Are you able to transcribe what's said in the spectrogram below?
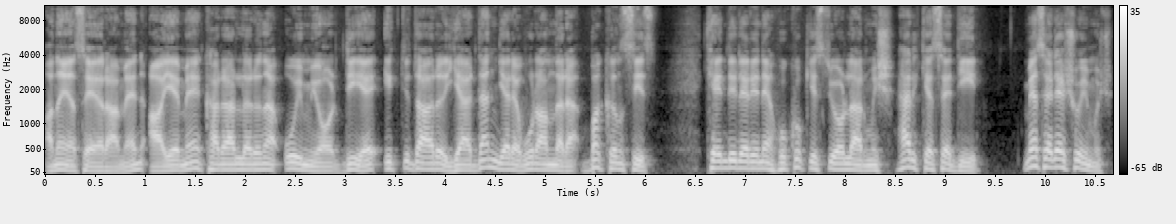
Anayasaya rağmen AYM kararlarına uymuyor diye iktidarı yerden yere vuranlara bakın siz. Kendilerine hukuk istiyorlarmış, herkese değil. Mesele şuymuş.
